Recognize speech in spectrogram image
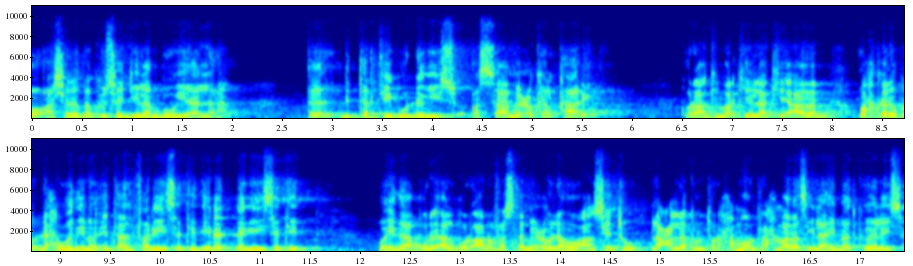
oo ashrida ku sajilan buu yaallaa bitartiib u dhegayso assaamicu kalqaari. Qur'aankii markii laakiin aadan wax kale ku dhex wadin oo intaad fariisatid inaad dhegaysatid waidaa quri'a alqur'aanu fastamicuu lahu ansituu lacalakum turxamuun raxmadaas ilaahay baad ku helaysa.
